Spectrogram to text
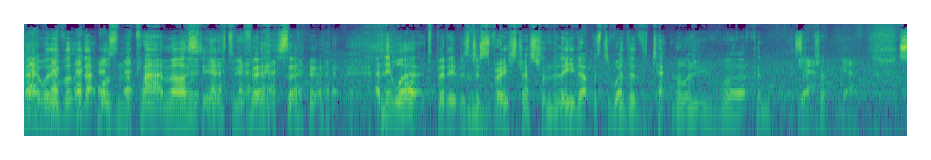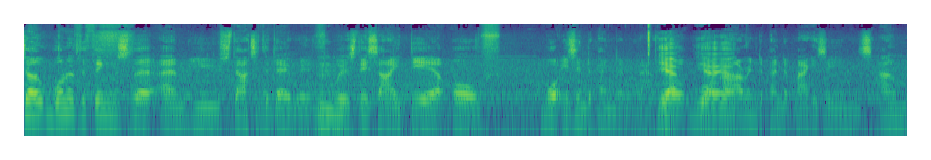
no. Well, that wasn't the plan last year, to be fair. So, and it worked, but it was just very stressful in the lead up as to whether the technology would work and etc. Yeah, yeah. So one of the things that um, you started the day with Mm. was this idea of what is independent now. Yeah, What, what yeah, yeah. are independent magazines, and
